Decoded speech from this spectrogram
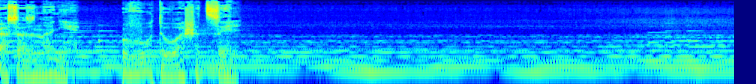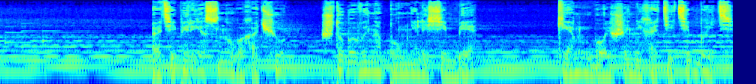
Осознание – вот ваша цель. А теперь я снова хочу, чтобы вы напомнили себе, кем больше не хотите быть,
